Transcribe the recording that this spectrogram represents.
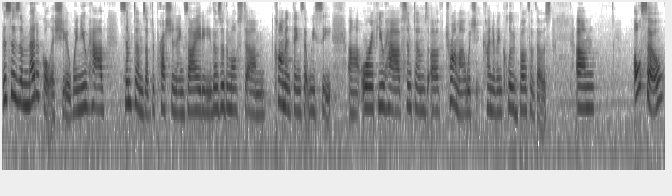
this is a medical issue. When you have symptoms of depression, anxiety, those are the most um, common things that we see. Uh, or if you have symptoms of trauma, which kind of include both of those. Um, also,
